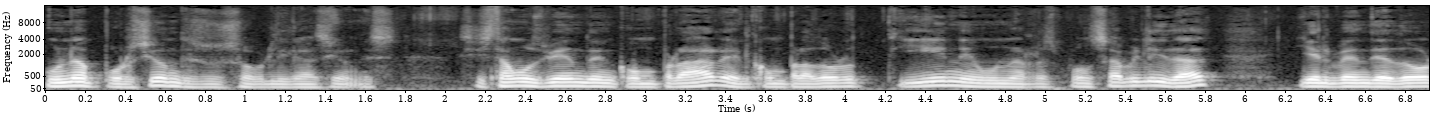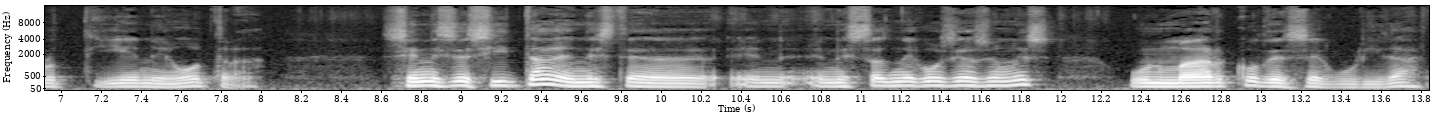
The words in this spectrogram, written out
una porción de sus obligaciones. Si estamos viendo en comprar, el comprador tiene una responsabilidad y el vendedor tiene otra. Se necesita en, este, en, estas negociaciones un marco de seguridad.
